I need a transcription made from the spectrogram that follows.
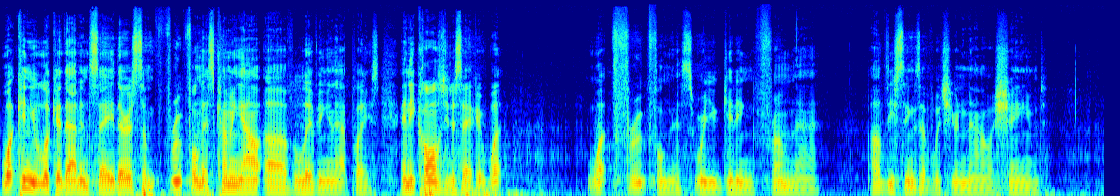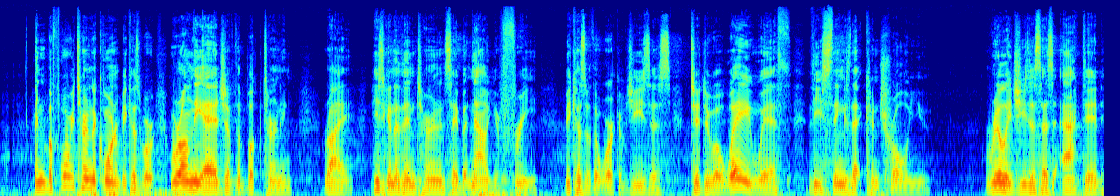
What can you look at that and say there is some fruitfulness coming out of living in that place? And he calls you to say, okay, what what fruitfulness were you getting from that? Of these things of which you're now ashamed. And before we turn the corner, because we're we're on the edge of the book turning, right? He's going to then turn and say, But now you're free because of the work of Jesus to do away with these things that control you really Jesus has acted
